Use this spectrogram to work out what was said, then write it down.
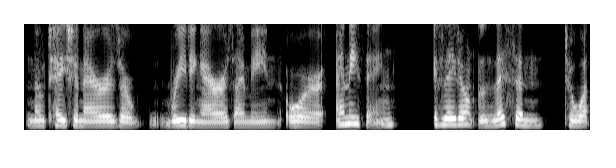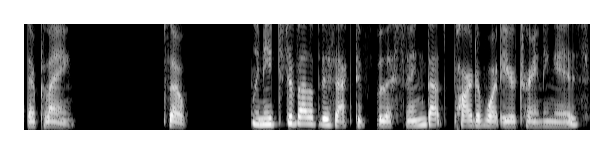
notation errors or reading errors, I mean, or anything if they don't listen to what they're playing? So, we need to develop this active listening. That's part of what ear training is.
